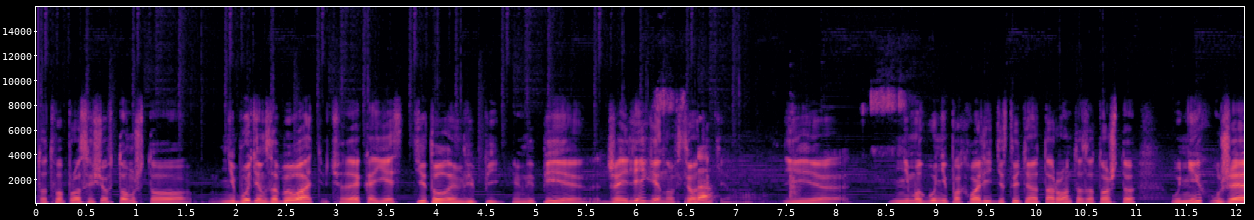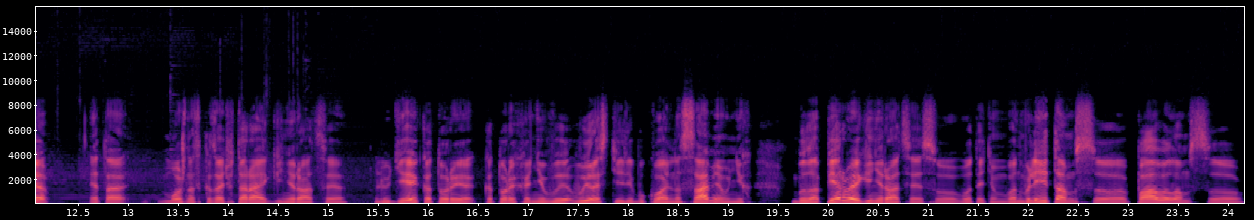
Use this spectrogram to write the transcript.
Тут вопрос еще в том, что не будем забывать, у человека есть титул MVP. MVP J-лиги, но все-таки. Да? И не могу не похвалить действительно Торонто за то, что у них уже это, можно сказать, вторая генерация людей, которые, которых они вы, вырастили буквально сами. У них была первая генерация с вот этим Ван Влитом, с Павелом, с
